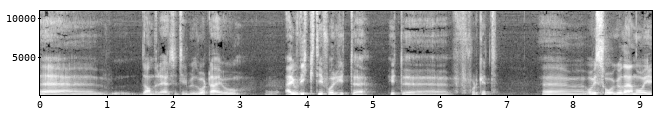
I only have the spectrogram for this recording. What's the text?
det andre helsetilbudet vårt, er jo, er jo viktig for hytte, hyttefolket. og vi så jo det nå i,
